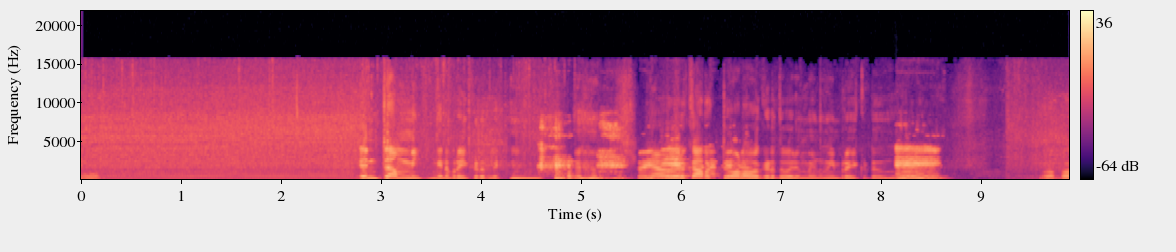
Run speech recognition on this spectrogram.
ഓ. എന്റെ അമ്മി ഇങ്ങനെ ബ്രേക്ക് ഇടല്ലേ? ഞാൻ ഒരു കറക്റ്റ് വളവൊക്കെ എടുത്ത് വരുമ്പോഴാണ് നീ ബ്രേക്ക് ഇട്ട് നിന്നത്. അപ്പൊ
